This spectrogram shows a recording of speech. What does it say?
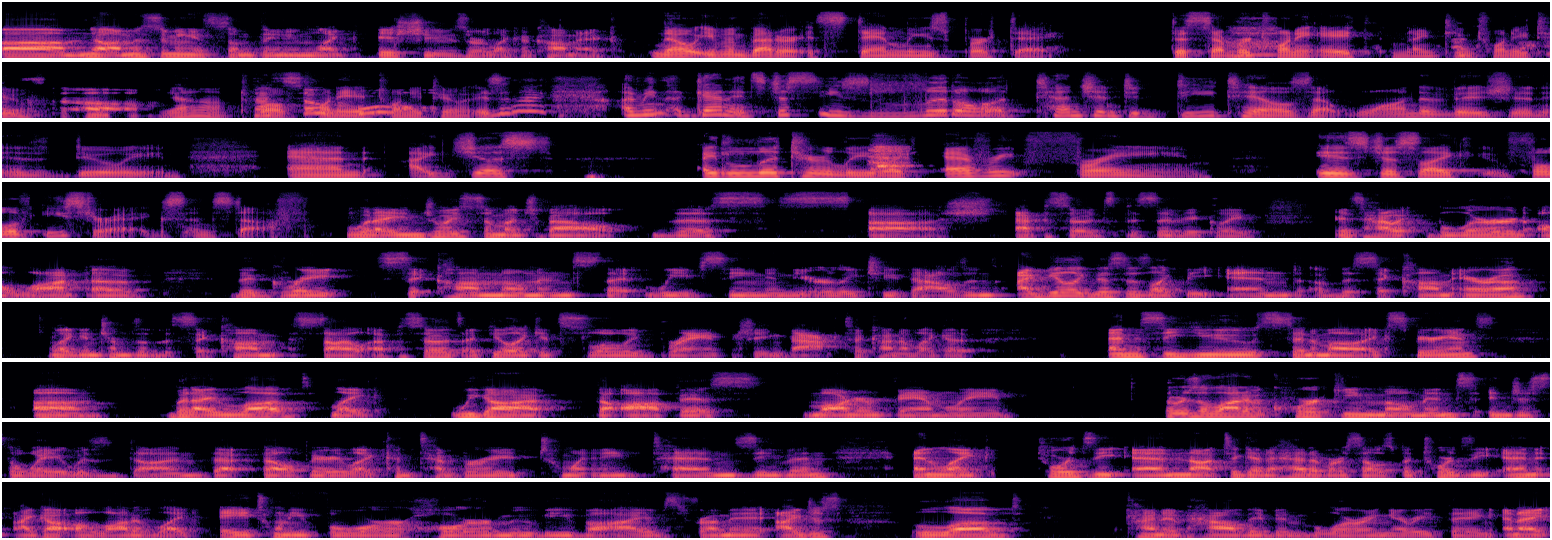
Um no, I'm assuming it's something like issues or like a comic. No, even better. It's Stan Lee's birthday. December 28th, 1922. Oh, Yeah, 12, so 28, cool. 22. Isn't it? I mean, again, it's just these little attention to details that WandaVision is doing. And I just, I literally, like every frame is just like full of Easter eggs and stuff. what I enjoy so much about this uh, episode specifically is how it blurred a lot of the great sitcom moments that we've seen in the early 2000s. I feel like this is like the end of the sitcom era. Like in terms of the sitcom style episodes, I feel like it's slowly branching back to kind of like a MCU cinema experience. Um, but I loved like we got The Office, Modern Family, there was a lot of quirky moments in just the way it was done that felt very like contemporary 2010s even and like towards the end not to get ahead of ourselves but towards the end i got a lot of like a24 horror movie vibes from it i just loved kind of how they've been blurring everything and i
